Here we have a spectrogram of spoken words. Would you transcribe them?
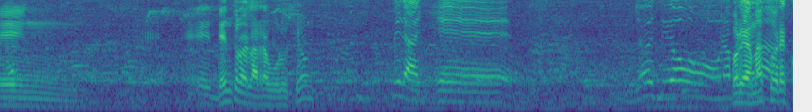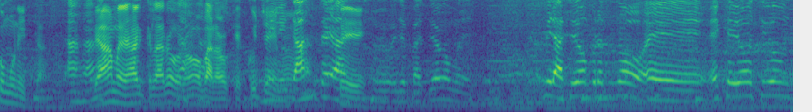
en, eh, dentro de la revolución? Mira, eh, yo he sido una Porque además tú eres comunista. Ajá. Déjame dejar claro, ¿no? Para los que escuchen. ¿no? militante Sí. del Partido Comunista. Mira, ha sido un proceso, es que yo he sido un-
